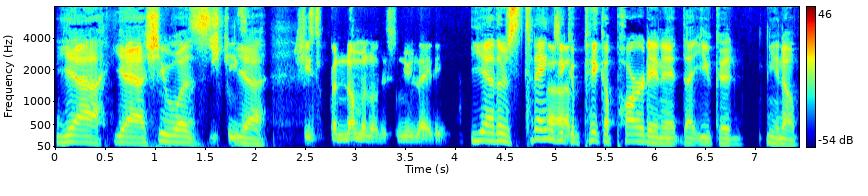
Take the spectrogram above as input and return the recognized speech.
Yeah, yeah, she was. She's, yeah, she's phenomenal. This new lady. Yeah, there's things um, you could pick apart in it that you could, you know,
